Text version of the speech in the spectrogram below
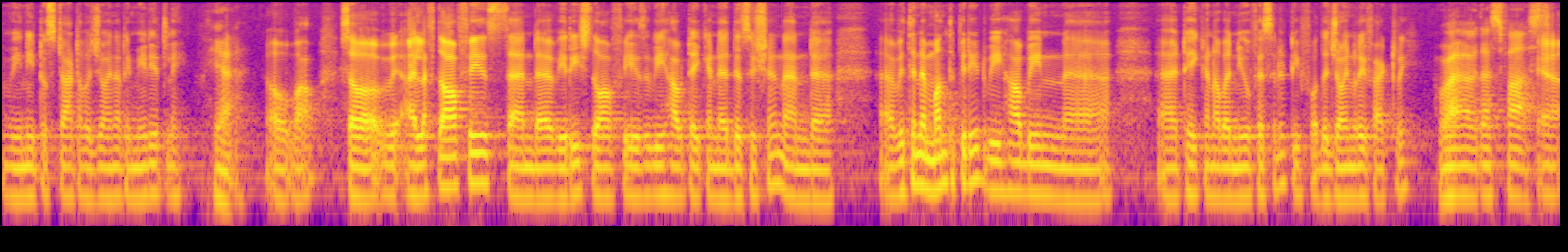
We need to start our joiner immediately. Yeah. Oh wow! So we, I left the office and uh, we reached the office. We have taken a decision, and uh, uh, within a month period, we have been uh, uh, taken our new facility for the joinery factory. Wow, that's fast. Yeah.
